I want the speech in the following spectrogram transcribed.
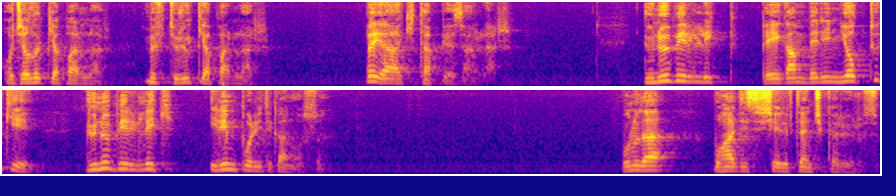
hocalık yaparlar, müftülük yaparlar veya kitap yazarlar. Günübirlik peygamberin yoktu ki, günübirlik ilim politikan olsun. Bunu da bu hadisi şeriften çıkarıyoruz.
